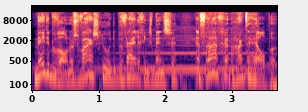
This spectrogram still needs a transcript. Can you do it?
Medebewoners waarschuwen de beveiligingsmensen en vragen haar te helpen.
